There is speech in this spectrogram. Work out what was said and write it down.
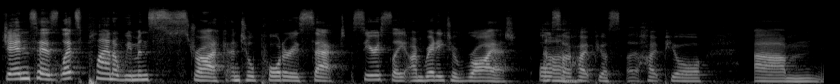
Jen says, let's plan a women's strike until Porter is sacked. Seriously, I'm ready to riot. Also, Oh. hope you're, uh, hope you're, um,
